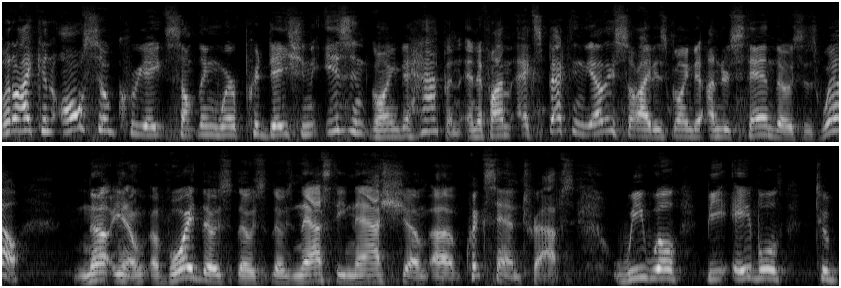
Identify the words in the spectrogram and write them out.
but I can also create something where predation isn't going to happen. And if I'm expecting the other side is going to understand those as well, no, you know, avoid those, those, those nasty Nash um, uh, quicksand traps, we will be able to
